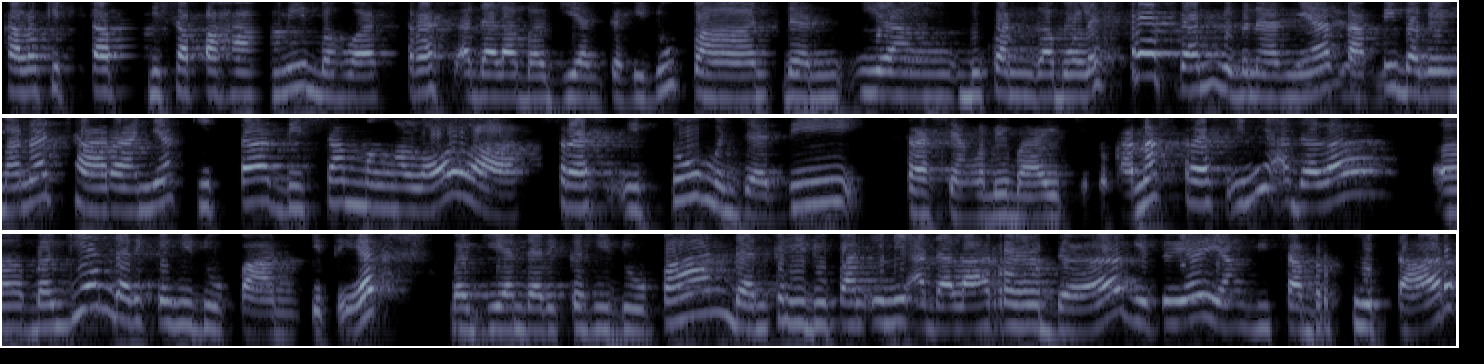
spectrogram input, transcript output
kalau kita bisa pahami bahwa stres adalah bagian kehidupan dan yang bukan nggak boleh stres kan sebenarnya, ya, ya, tapi bagaimana caranya kita bisa mengelola stres itu menjadi stres yang lebih baik gitu. Karena stres ini adalah uh, bagian dari kehidupan gitu ya, bagian dari kehidupan dan kehidupan ini adalah roda gitu ya yang bisa berputar.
